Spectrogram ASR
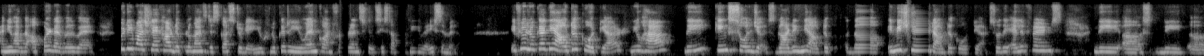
and you have the upper level where pretty much like how diplomats discuss today. You look at a UN conference, you'll see something very similar. If you look at the outer courtyard, you have the king's soldiers guarding the outer, the immediate outer courtyard. So the elephants, the uh, the uh,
